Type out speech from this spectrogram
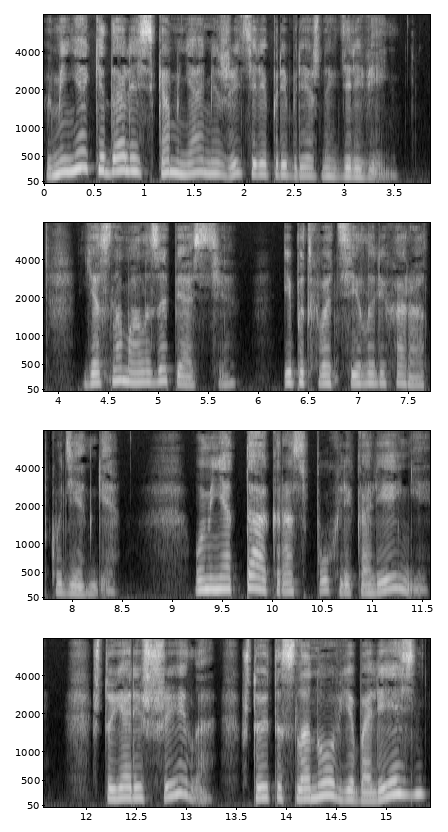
В меня кидались камнями жители прибрежных деревень. Я сломала запястье и подхватила лихорадку деньги. У меня так распухли колени, что я решила, что это слоновья болезнь,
